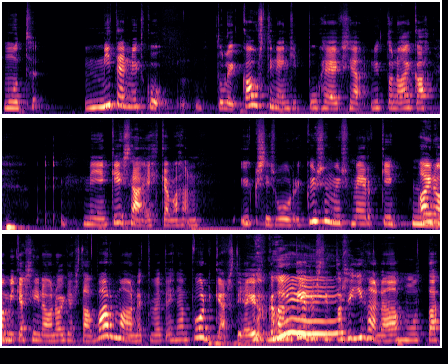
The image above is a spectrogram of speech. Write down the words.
Mut miten nyt, kun tuli Kaustinenkin puheeksi, ja nyt on aika meidän kesä ehkä vähän yksi suuri kysymysmerkki. Mm. Ainoa, mikä siinä on oikeastaan varmaa, on, että me tehdään podcastia, joka on Jee! tietysti tosi ihanaa, mutta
